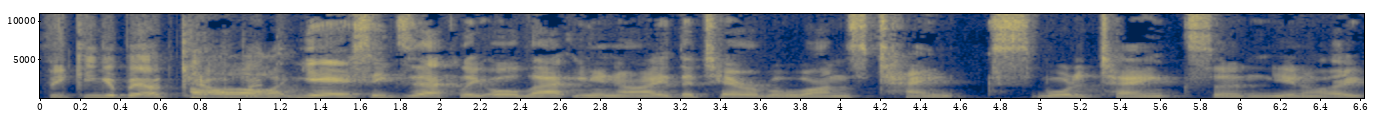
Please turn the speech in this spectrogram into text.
Thinking about carpet. oh yes, exactly. All that you know, the terrible ones, tanks, water tanks, and you know,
